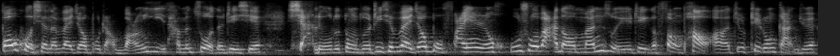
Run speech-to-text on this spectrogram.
包括现在外交部长王毅他们做的这些下流的动作，这些外交部发言人胡说八道，满嘴这个放炮啊，就这种感觉，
